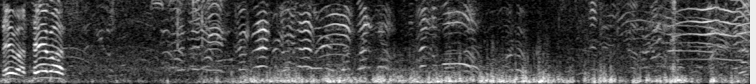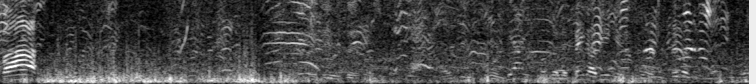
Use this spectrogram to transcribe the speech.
Sebas, Sebas. Sebas. Cuando le pega bien el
